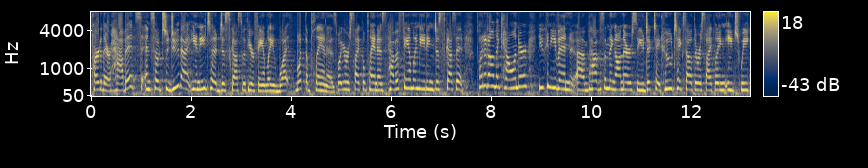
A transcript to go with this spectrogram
part of their habits. And so to do that, you need to discuss with your family what, what the plan is, what your recycle plan is. Have a family meeting, discuss it, put it on the calendar. You can even um, have something on there so you dictate who takes out the recycling each week,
